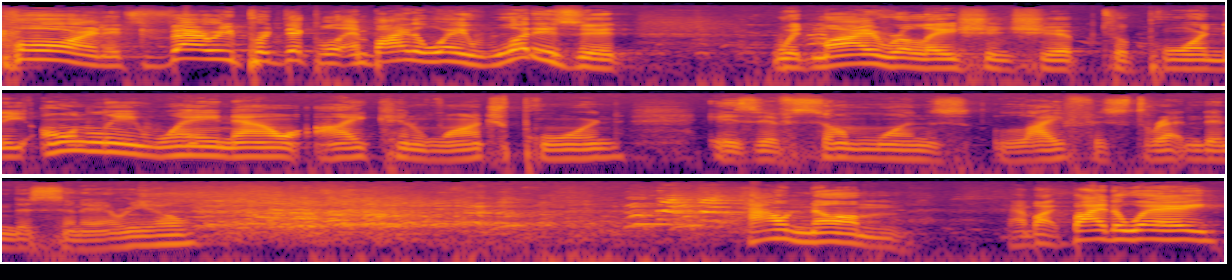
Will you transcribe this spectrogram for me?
porn, it's very predictable. And by the way, what is it? With my relationship to porn, the only way now I can watch porn is if someone's life is threatened in this scenario. How numb am I? By the way,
